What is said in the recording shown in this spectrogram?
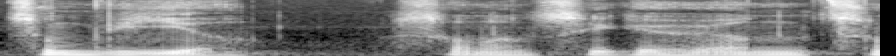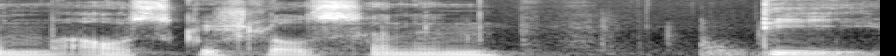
zum Wir, sondern sie gehören zum ausgeschlossenen Die.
